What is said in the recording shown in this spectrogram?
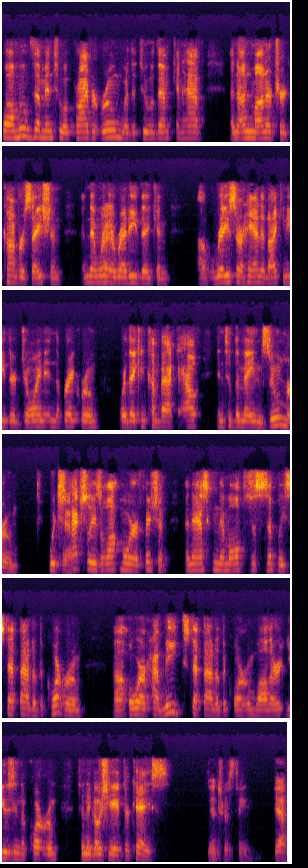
well, I'll move them into a private room where the two of them can have an unmonitored conversation. And then when Right. they're ready, they can uh, raise their hand and I can either join in the break room or they can come back out into the main Zoom room, which Yeah. actually is a lot more efficient than asking them all to just simply step out of the courtroom uh, or have me step out of the courtroom while they're using the courtroom to negotiate their case. Interesting. Yeah.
